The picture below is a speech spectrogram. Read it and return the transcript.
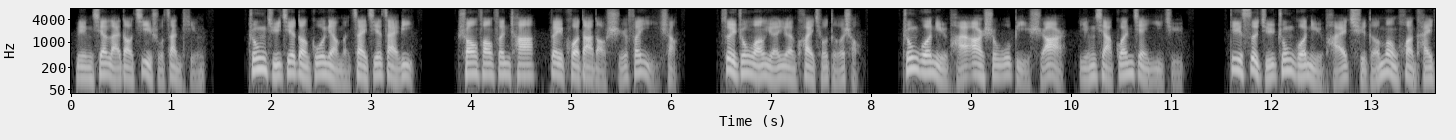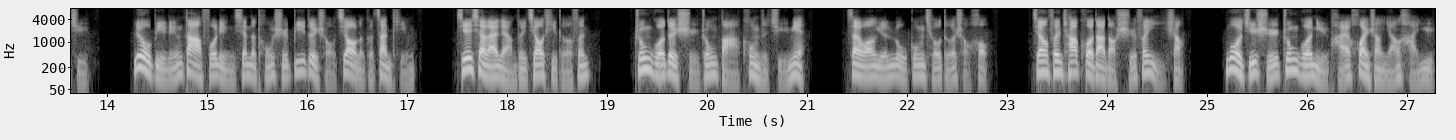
领先，来到技术暂停。中局阶段，姑娘们再接再厉，双方分差被扩大到十分以上。最终，王媛媛快球得手，中国女排二十五比十二赢下关键一局。第四局，中国女排取得梦幻开局，六比零大幅领先的同时，逼对手叫了个暂停。接下来两队交替得分，中国队始终把控着局面，在王云璐攻球得手后。将分差扩大到十分以上。末局时，中国女排换上杨涵玉，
